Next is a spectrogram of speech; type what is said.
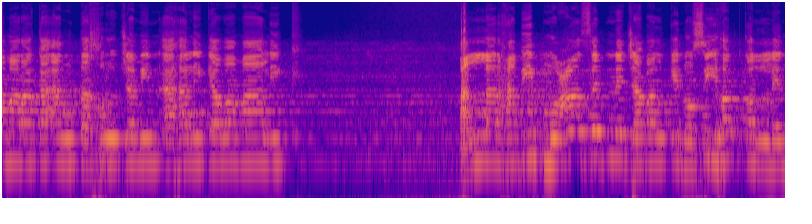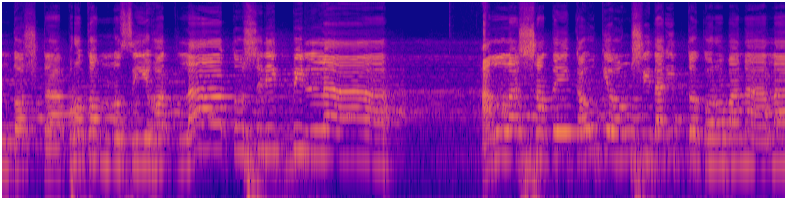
আমারাকা আন তাখরুজা মিন আহলিকা ওয়া মালিক। আল্লাহর হাবিব মুআজ ইবনে জাবালকে নসিহত করলেন 10টা প্রথম নসিহত, লা তুশরিক বিল্লাহ। আল্লাহর সাথে কাউকে অংশীদারিত্ব করবা না, লা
